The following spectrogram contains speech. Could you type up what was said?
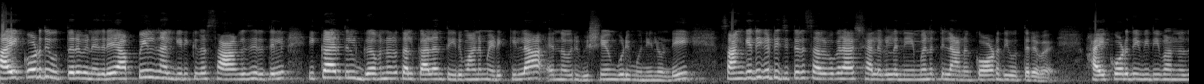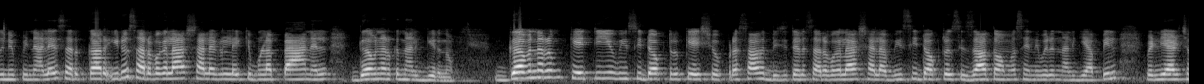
ഹൈക്കോടതി ഉത്തരവിനെതിരെ അപ്പീൽ നൽകിയിരിക്കുന്ന സാഹചര്യത്തിൽ ഇക്കാര്യത്തിൽ ഗവർണർ തൽക്കാലം തീരുമാനമെടുക്കില്ല എന്ന ഒരു വിഷയം കൂടി മുന്നിലുണ്ട്. സാങ്കേതിക ഡിജിറ്റൽ സർവകലാശാലകളുടെ നിയമനത്തിലാണ് കോടതി ഉത്തരവ്. ഹൈക്കോടതി വിധി വന്നതിനു പിന്നാലെ സർക്കാർ ഇരു സർവകലാശാലകളിലേക്കുമുള്ള പാനൽ ഗവർണർക്ക് നൽകിയിരുന്നു. ഗവർണറും K T U V C doctor K Sivaprasad digital സർവകലാശാല V C doctor Sisa Thomas എന്നിവരും നൽകിയ അപ്പീൽ വെള്ളിയാഴ്ച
